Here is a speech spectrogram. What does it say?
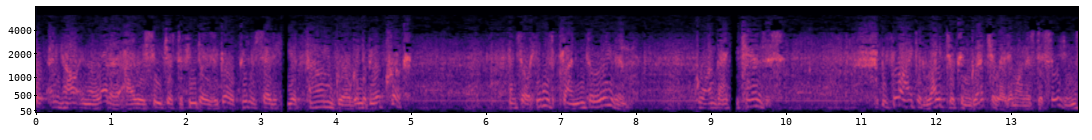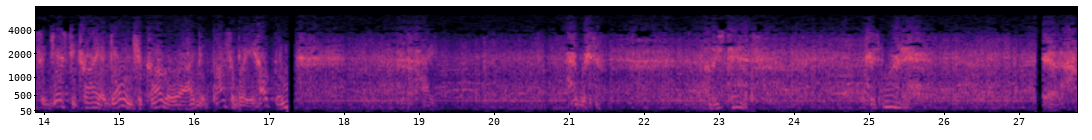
Well, anyhow, in a letter I received just a few days ago, Peter said he had found Grogan to be a crook. And so he was planning to leave him, go on back to Kansas. Before I could write to congratulate him on his decision, suggest he try again in Chicago where I could possibly help him, I. I read of, of his death. His murder. Yeah.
